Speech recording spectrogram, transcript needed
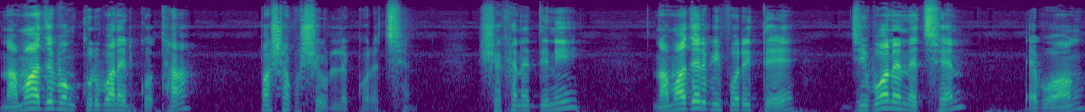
নামাজ এবং কুরবানির কথা পাশাপাশি উল্লেখ করেছেন। সেখানে তিনি নামাজের বিপরীতে জীবন এনেছেন এবং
